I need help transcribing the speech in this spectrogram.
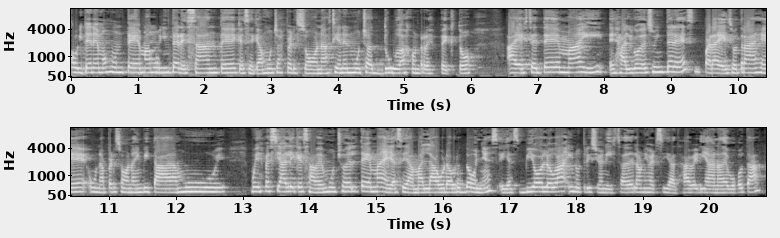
Hoy tenemos un tema muy interesante que sé que a muchas personas tienen muchas dudas con respecto a este tema y es algo de su interés. Para eso traje una persona invitada muy, muy especial y que sabe mucho del tema. Ella se llama Laura Ordóñez. Ella es bióloga y nutricionista de la Universidad Javeriana de Bogotá.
